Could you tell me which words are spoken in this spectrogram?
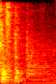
you.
